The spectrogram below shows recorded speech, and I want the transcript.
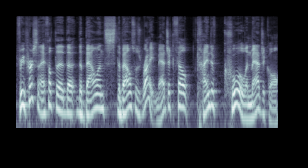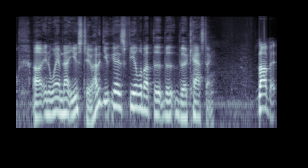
for me personally, I felt the, the the balance the balance was right. Magic felt kind of cool and magical uh, in a way I'm not used to. How did you guys feel about the the, the casting? Love it.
